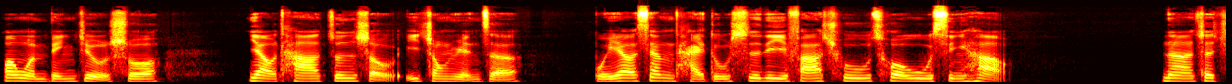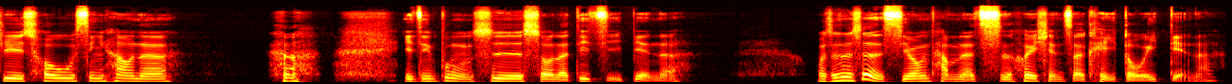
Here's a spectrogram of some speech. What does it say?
汪文斌就说，要他遵守一中原则，不要向台独势力发出错误信号。那这句错误信号呢？已经不懂是说了第几遍了。我真的是很希望他们的词汇选择可以多一点啊。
